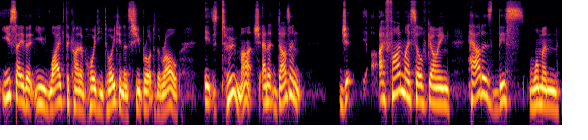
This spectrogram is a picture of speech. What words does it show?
you say that you like the kind of hoity-toityness she brought to the role. It's too much, and it doesn't. I find myself going, how does this woman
